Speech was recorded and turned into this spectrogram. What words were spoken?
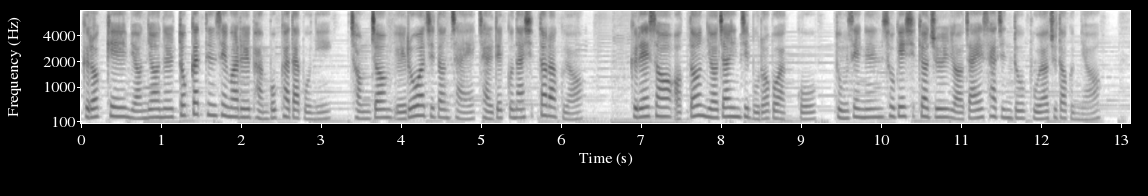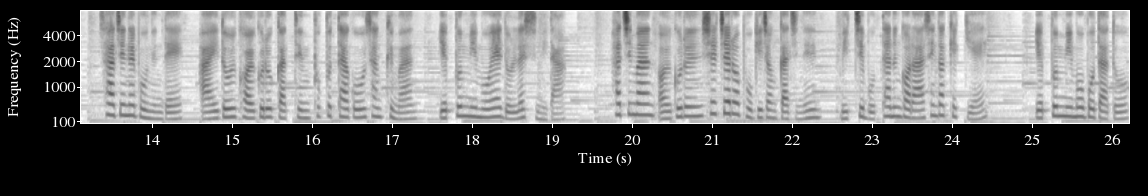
그렇게 몇 년을 똑같은 생활을 반복하다 보니 점점 외로워지던 차에 잘 됐구나 싶더라고요. 그래서 어떤 여자인지 물어보았고 동생은 소개시켜줄 여자의 사진도 보여주더군요. 사진을 보는데 아이돌 걸그룹 같은 풋풋하고 상큼한 예쁜 미모에 놀랬습니다. 하지만 얼굴은 실제로 보기 전까지는 믿지 못하는 거라 생각했기에 예쁜 미모보다도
